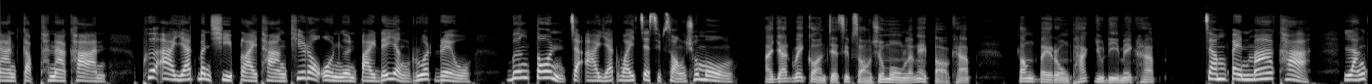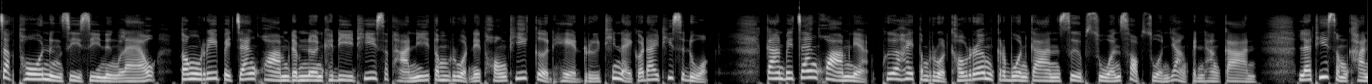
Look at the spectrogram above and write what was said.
งานกับธนาคาร เพื่ออายัดบัญชีปลายทางที่เราโอนเงินไปได้อย่างรวดเร็ว เบื้องต้นจะอายัดไว้ 72 ชั่วโมง อายัดไว้ก่อน 72 ชั่วโมงแล้วไงต่อครับ ต้องไปโรงพักอยู่ดีไหมครับ จำเป็นมากค่ะ หลังจากโทร 1441 แล้ว ต้องรีบไปแจ้งความดำเนินคดีที่สถานีตำรวจในท้องที่เกิดเหตุหรือที่ไหนก็ได้ที่สะดวก การไปแจ้งความเนี่ย เพื่อให้ตำรวจเขาเริ่มกระบวนการสืบสวนสอบสวนอย่างเป็นทางการ และที่สำคัญ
